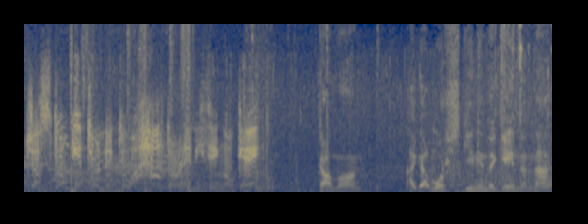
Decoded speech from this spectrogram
Just don't get turned into a hat or anything, okay? Come on. I got more skin in the game than that.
